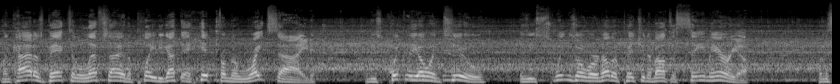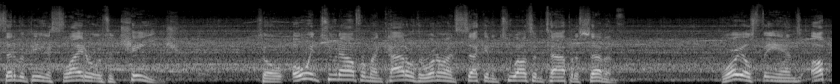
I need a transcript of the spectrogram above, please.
Moncada's back to the left side of the plate. He got the hit from the right side, and he's quickly 0 2 as he swings over another pitch in about the same area. But instead of it being a slider, it was a change. So 0 2 now for Moncada with a runner on second and two outs at the top of the seventh. Royals fans up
